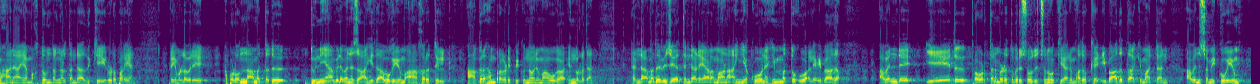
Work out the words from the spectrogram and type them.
മഹാനായ മഹ്ദൂം തങ്ങൾ തന്റെ അതിക്കയിലൂടെ പറയാൻ. പ്രിയമുള്ളവരെ അപ്പോൾ ഒന്നാമത്തത് ദുനിയാവിലവന് സാഹിതാവുകയും ആഹ്റത്തിൽ ആഗ്രഹം പ്രകടിപ്പിക്കുന്നവനുമാവുക എന്നുള്ളതാണ്. രണ്ടാമത് വിജയത്തിന്റെ അടയാളമാണ് അയ്യക്കൂന ഹിമ്മത്തുഹു അൽ ഇബാദ. അവന്റെ ഏത് പ്രവർത്തനമെടുത്ത് പരിശോധിച്ചു നോക്കിയാലും അതൊക്കെ ഇബാദത്താക്കി മാറ്റാൻ അവൻ ശ്രമിക്കുകയും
